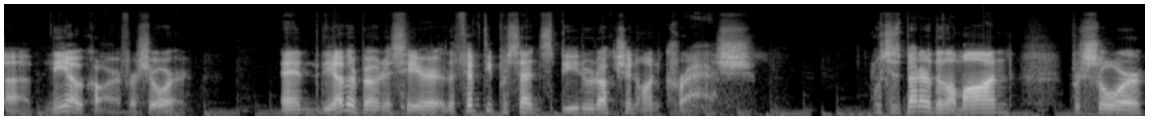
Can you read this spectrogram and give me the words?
uh, Neo car for sure. And the other bonus here, the 50% speed reduction on crash, which is better than Le Mans for sure,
